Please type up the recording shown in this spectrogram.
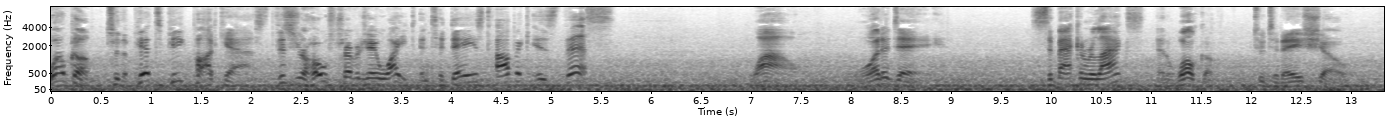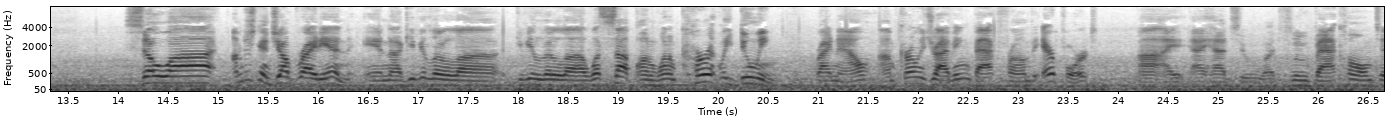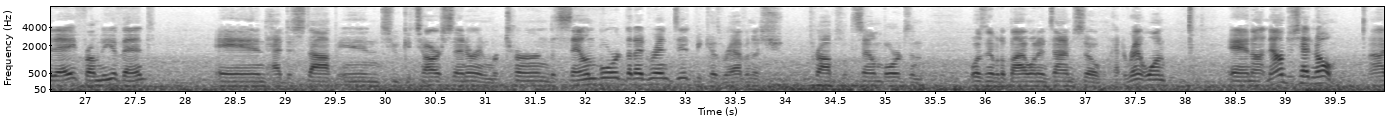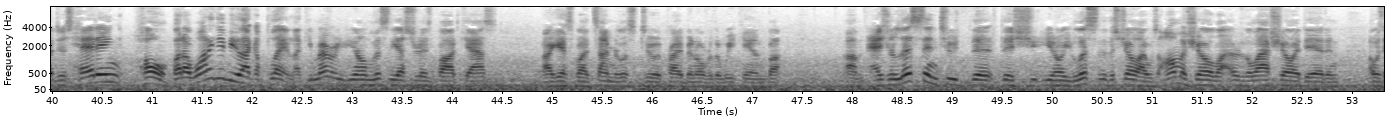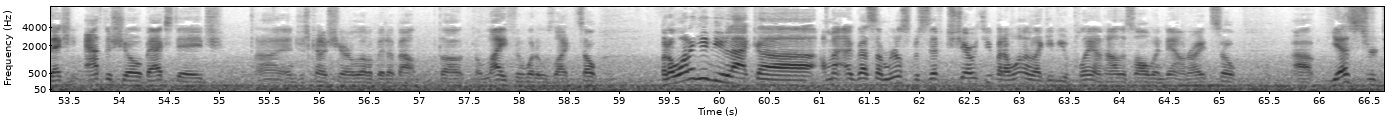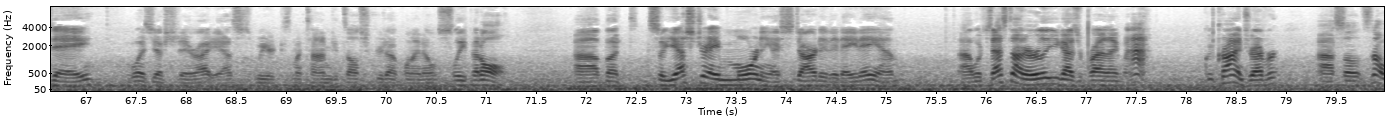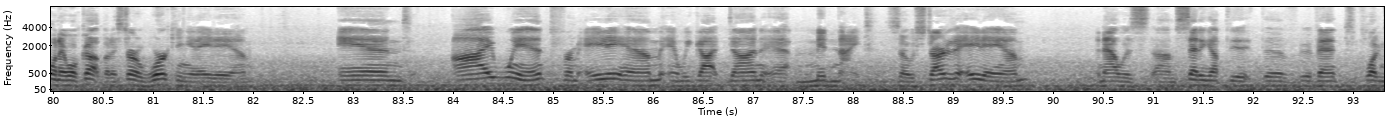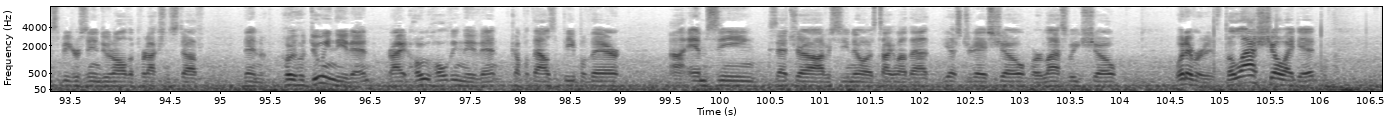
Welcome to the Pit to Peak podcast. This is your host, Trevor J. White, and today's topic is this. Wow, what a day. Sit back and relax, and welcome to today's show. So uh, I'm just going to jump right in and uh, give you a little, uh, give you a little uh, what's up on what I'm currently doing right now. I'm currently driving back from the airport. Uh, I, I had to, I flew back home today from the event and had to stop into Guitar Center and return the soundboard that I'd rented because we're having a sh- problems with soundboards and wasn't able to buy one in time, so had to rent one. And uh, now I'm just heading home. Uh, just heading home. But I want to give you like a play. Like you remember, you know, listen to yesterday's podcast. I guess by the time you're listening to it, probably been over the weekend. But um, as you're listening to the this, sh- you know, you listen to the show. I was on my show, or the last show I did, and I was actually at the show backstage uh, and just kind of sharing a little bit about the, the life and what it was like. So, but I want to give you like uh, I've got some real specific to share with you, but I want to like give you a play on how this all went down, right? So, uh, yesterday was yesterday, right? Yeah, this is weird because my time gets all screwed up when I don't sleep at all. Uh, but so yesterday morning I started at 8 a.m., uh, which that's not early. You guys are probably like, ah, quit crying, Trevor. Uh, so it's not when I woke up, but I started working at 8 a.m. and I went from 8 a.m. and we got done at midnight. So we started at 8 a.m. and that was um, setting up the, the event, plugging speakers in, doing all the production stuff. Then doing the event, right? Holding the event, a couple thousand people there, uh, emceeing, etc. Obviously, you know I was talking about that yesterday's show or last week's show, whatever it is. The last show I did,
